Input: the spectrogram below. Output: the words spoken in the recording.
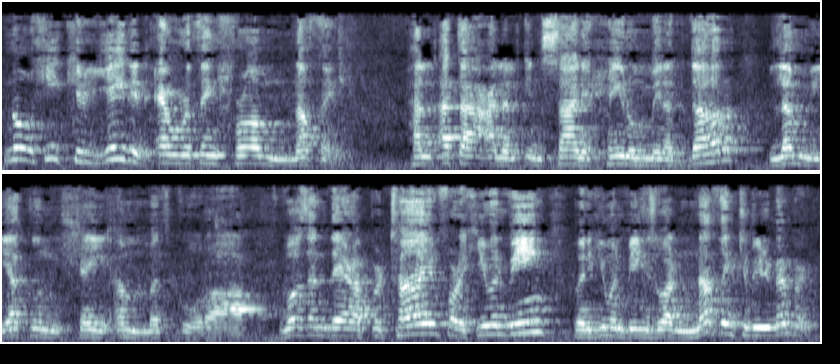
No, He created everything from nothing. هل أتى على الإنسان حين من الدهر لم يكن شيئا مذكورا Wasn't there a time for a human being when human beings were nothing to be remembered?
